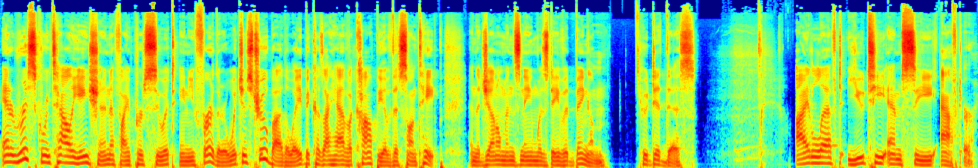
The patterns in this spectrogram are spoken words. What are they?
and risk retaliation if I pursue it any further, which is true, by the way, because I have a copy of this on tape. And the gentleman's name was David Bingham, who did this. I left UTMC after.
